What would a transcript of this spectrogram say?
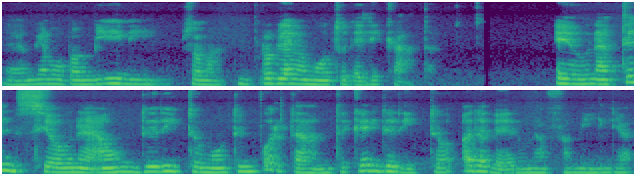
eh, abbiamo bambini, insomma un problema molto delicato. E un'attenzione a un diritto molto importante che è il diritto ad avere una famiglia.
